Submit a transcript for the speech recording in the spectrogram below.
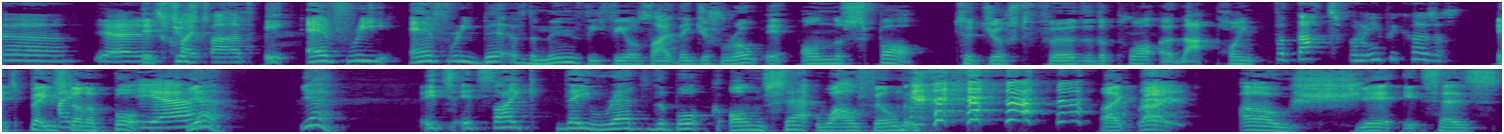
Uh, yeah, it's, It's quite just- bad. It, every every bit of the movie feels like they just wrote it on the spot to just further the plot at that point. But that's funny because It's based I- on a book. yeah. yeah, yeah. It's it's like they read the book on set while filming. like right. Oh shit! It says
